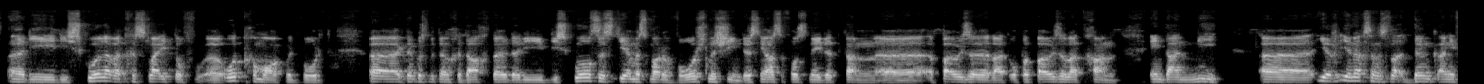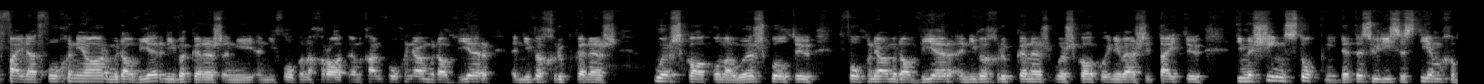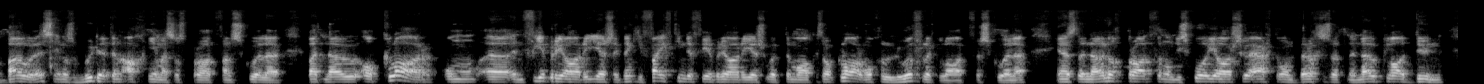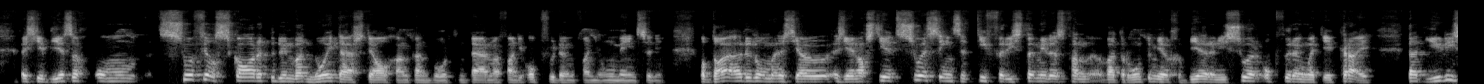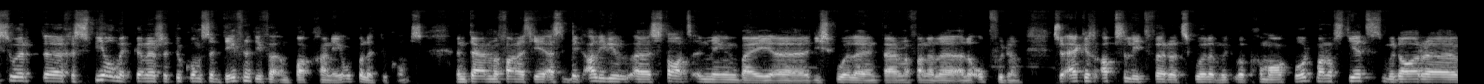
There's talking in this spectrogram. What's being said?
uh die die skole wat gesluit of uh, oopgemaak moet word. Uh ek dink ons moet in gedagte hou dat die die skoolstelsel is maar 'n worsmasjien. Dis nie asof ons net dit kan uh 'n pouse laat op 'n pouse laat gaan en dan nie uh eers enigstens dink aan die feit dat volgende jaar moet daar weer nuwe kinders in die in die volgende graad ingaan. Volgende jaar moet daar weer 'n nuwe groep kinders oorskakel na hoërskool toe volgende jaar moet daar weer 'n nuwe groep kinders oorskakel universiteit toe. Die masjien stop nie. Dit is hoe die stelsel gebou is en ons moet dit in ag neem as ons praat van skole wat nou al klaar om uh, in Februarie eers, ek dink die 15de Februarie eers oop te maak, is al klaar ongelooflik laat vir skole. En as hulle nou nog praat van om die skooljaar so erg te ontwrig soos wat hulle nou klaar doen, is jy besig om soveel skade te doen wat nooit herstel gaan kan word in terme van die opvoeding van jong mense nie. Op daai ouderdom is jou is jy nog steeds so sensitief vir die stimulus van wat rondom jou gebeur en die soort opvoeding wat jy kry dat hierdie soort uh, gespeel met kinders se toekoms 'n definitiewe impak gaan hê op hulle toekoms in terme van as jy as met al hierdie uh, staatsinmenging by uh, die skole in terme van hulle hulle opvoeding. So ek is absoluut vir dat skole moet oopgemaak word, maar nog steeds moet daar 'n uh,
